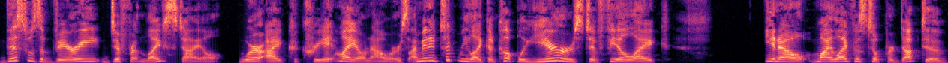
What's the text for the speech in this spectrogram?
This was a very different lifestyle where I could create my own hours. I mean, it took me like a couple of years to feel like, you know, my life was still productive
